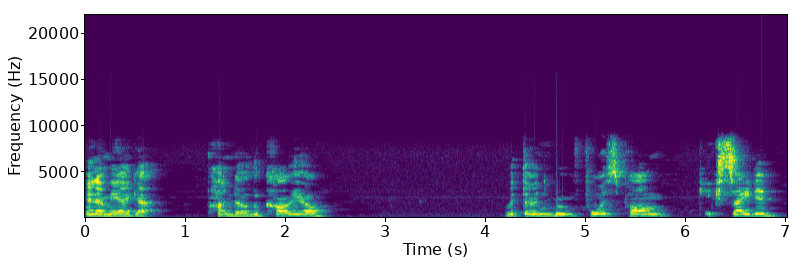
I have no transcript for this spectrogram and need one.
And I mean, I got Hundo Lucario with the move Force Palm excited.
